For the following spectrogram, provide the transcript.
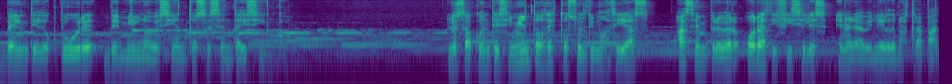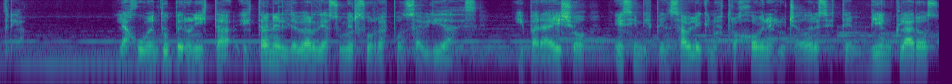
20 de octubre de 1965. Los acontecimientos de estos últimos días hacen prever horas difíciles en el avenir de nuestra patria. La juventud peronista está en el deber de asumir sus responsabilidades y para ello es indispensable que nuestros jóvenes luchadores estén bien claros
